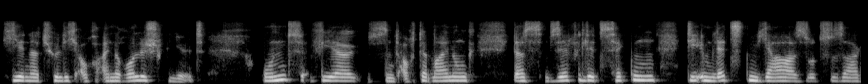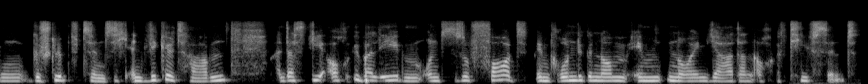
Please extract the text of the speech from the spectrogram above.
hier natürlich auch eine Rolle spielt. Und wir sind auch der Meinung, dass sehr viele Zecken, die im letzten Jahr sozusagen geschlüpft sind, sich entwickelt haben, dass die auch überleben und sofort im Grunde genommen im neuen Jahr dann auch aktiv sind.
